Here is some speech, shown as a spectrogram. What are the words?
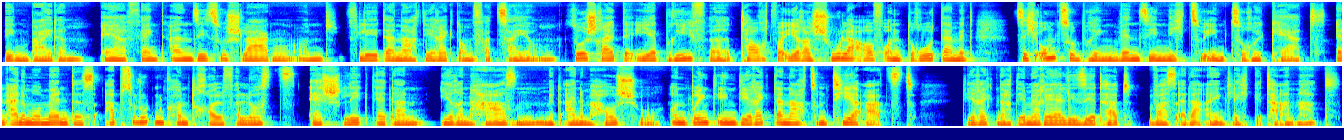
wegen beidem. Er fängt an, sie zu schlagen und fleht danach direkt um Verzeihung. So schreibt er ihr Briefe, taucht vor ihrer Schule auf und droht damit, sich umzubringen, wenn sie nicht zu ihm zurückkehrt. In einem Moment des absoluten Kontrollverlusts erschlägt er dann ihren Hasen mit einem Hausschuh und bringt ihn direkt danach zum Tierarzt, direkt nachdem er realisiert hat, was er da eigentlich getan hat.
